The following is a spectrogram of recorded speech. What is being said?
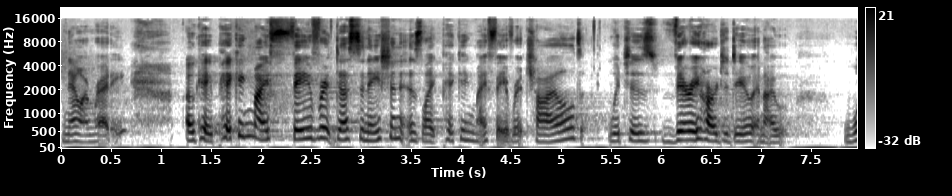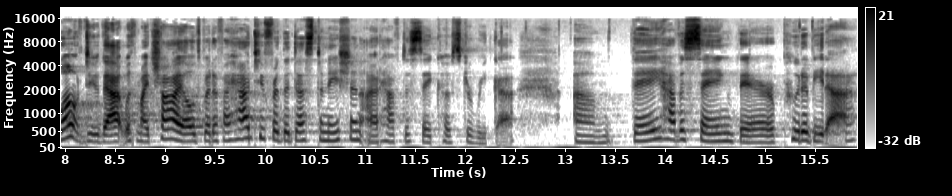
Now I'm ready. Okay, picking my favorite destination is like picking my favorite child, which is very hard to do, and I won't do that with my child, but if I had to for the destination, I would have to say Costa Rica. Um, they have a saying there, pura vida,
